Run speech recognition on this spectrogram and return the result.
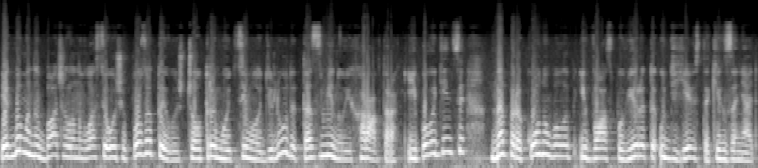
якби ми не бачили на власні очі позитиви, що отримують ці молоді люди, та зміну їх характерах і поведінці, не переконували б і вас повірити у дієвість таких занять.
